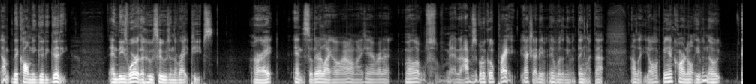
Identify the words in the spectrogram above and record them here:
Um, they call me goody goody, and these were the who's who's and the right peeps. All right, and so they're like, oh, I don't, like can't write. Well, man, I'm just gonna go pray. Actually, I didn't. It wasn't even a thing like that. I was like, y'all being carnal, even though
